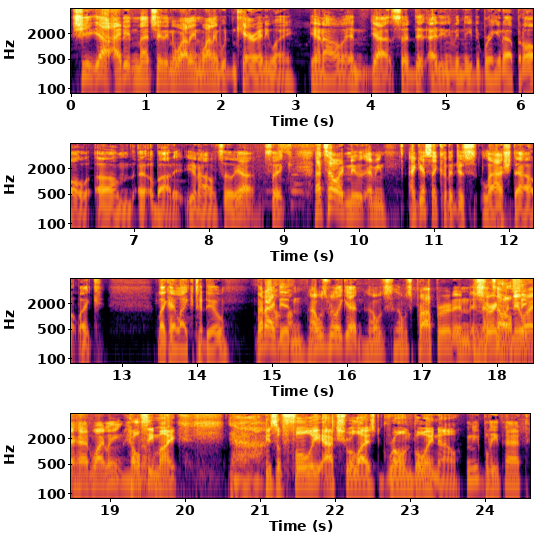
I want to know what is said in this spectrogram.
She, yeah, I didn't mention anything to Wiley, and Wiley wouldn't care anyway. You know, and yeah, so did, I didn't even need to bring it up at all um, about it. You know, so yeah, it's like that's how I knew. I mean, I guess I could have just lashed out like, like I like to do, but I didn't. I was really good. I was, I was proper, and, and that's how I knew. I had Wileen. you Healthy know. Mike. Yeah, He's a fully actualized grown boy now. can you believe that?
